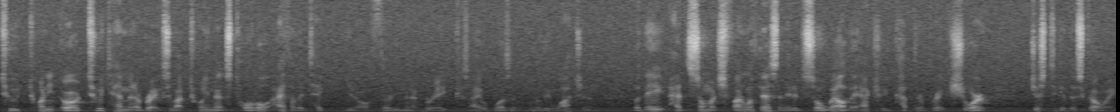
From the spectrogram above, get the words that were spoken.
two 20 or two 10-minute breaks, so about 20 minutes total. I thought they'd take you know a 30-minute break because I wasn't really watching them. But they had so much fun with this, and they did so well. They actually cut their break short just to get this going.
